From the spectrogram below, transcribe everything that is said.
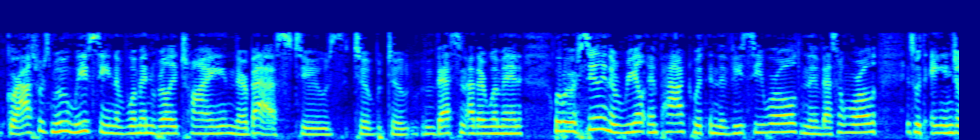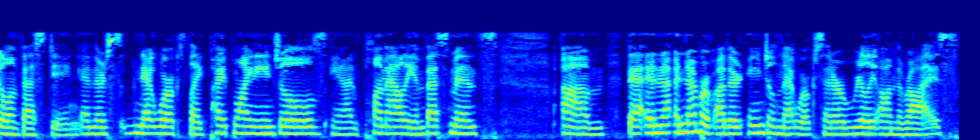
grassroots movement we've seen of women really trying their best to to to invest in other women. Where we're seeing the real impact within the VC world and the investment world is with angel investing, and there's networks like Pipeline Angels and Plum Alley Investments, um, that and a, a number of other angel networks that are really on the rise.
